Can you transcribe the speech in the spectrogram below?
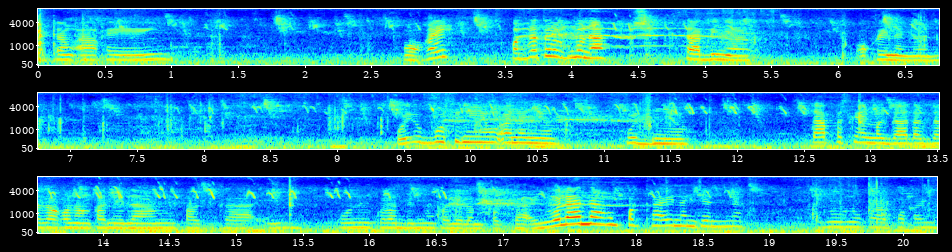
Ito ang aking Okay? Pag natulog mo na, sabi niya, okay na yon. Uy, ubusin niyo yung ano niyo, food niyo. Tapos ngayon magdadagdag ako ng kanilang pagkain. Kunin ko lang din yung kanilang pagkain. Wala na akong pagkain, nandyan na. Siguro ka pa kayo.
